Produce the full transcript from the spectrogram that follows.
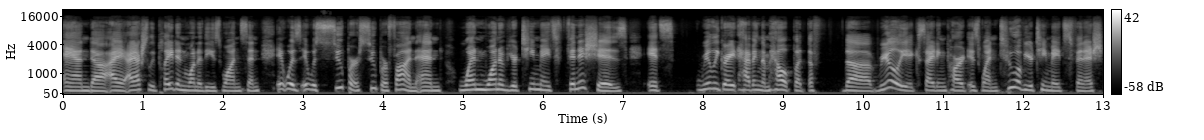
And uh, I, I actually played in one of these once and it was it was super super fun. And when one of your teammates finishes it's really great having them help but the the really exciting part is when two of your teammates finish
